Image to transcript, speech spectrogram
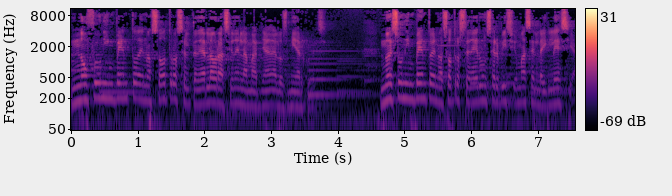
No fue un invento de nosotros el tener la oración en la mañana los miércoles. No es un invento de nosotros tener un servicio más en la iglesia.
